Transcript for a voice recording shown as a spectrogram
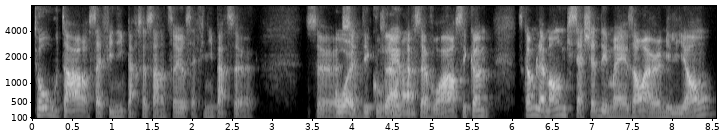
tôt ou tard, ça finit par se sentir, ça finit par se, se, découvrir, percevoir. C'est comme, comme le monde qui s'achète des maisons à un million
